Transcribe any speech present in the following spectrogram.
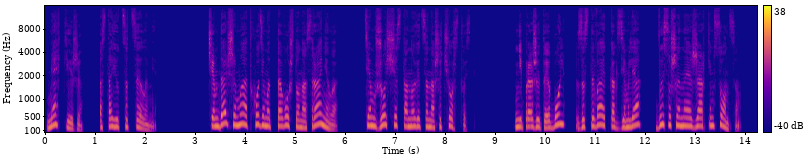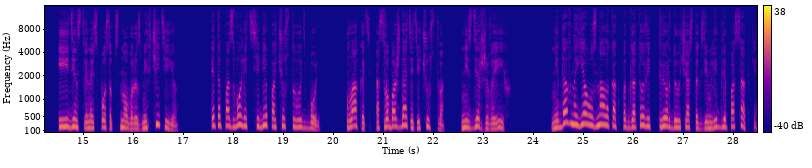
мягкие же остаются целыми. Чем дальше мы отходим от того, что нас ранило, тем жестче становится наша черствость. Непрожитая боль застывает, как земля, высушенная жарким солнцем. И единственный способ снова размягчить ее — это позволить себе почувствовать боль, плакать, освобождать эти чувства, не сдерживая их. Недавно я узнала, как подготовить твердый участок земли для посадки.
